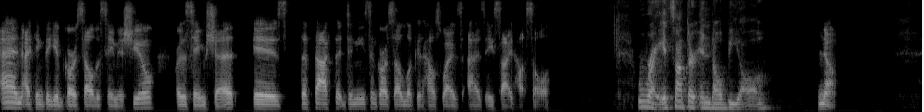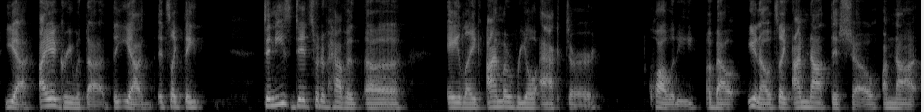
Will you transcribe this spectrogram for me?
and I think they give Garcelle the same issue or the same shit, is the fact that Denise and Garcelle look at housewives as a side hustle. Right. It's not their end all be all. No. Yeah, I agree with that. The, yeah, it's like they Denise did sort of have a uh, a like I'm a real actor quality about, you know, it's like I'm not this show. I'm not,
